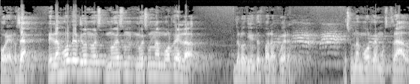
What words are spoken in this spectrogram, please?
por Él. O sea, el amor de Dios no es, no es, un, no es un amor de, la, de los dientes para afuera, es un amor demostrado,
